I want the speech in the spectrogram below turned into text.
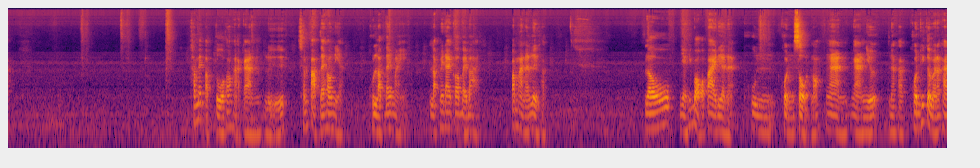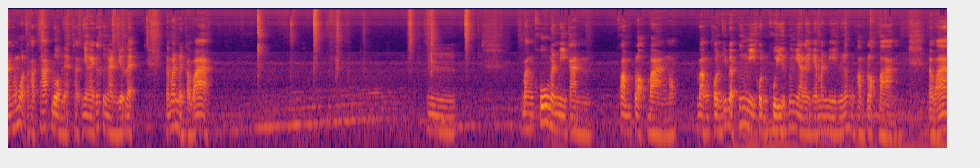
ถ้าไม่ปรับตัวเข้าหากัน หรือฉันปรับได้เท่าเนี้ยคุณรับได้ไหม รับไม่ได้ก็บายบาย ประมาณนั้นเลยครับ แล้วอย่างที่บอกว่าปลายเดือนน่ะ คุณคนโสดเนาะงานงานเยอะนะครับ คนที่เกิดวันอังคารทั้งหมดนะครับภาพรวมเนี่ยยังไงก็คืองานเยอะแหละ แล้วมันเหมือนกับว่า อืม บางคู่มันมีการความเปราะบางเนาะ บางคนที่แบบเพิ่งมีคนคุยหรือเพิ่งมีอะไรเงี้ยมันมีเรื่องของความเปราะบาง แบบว่า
